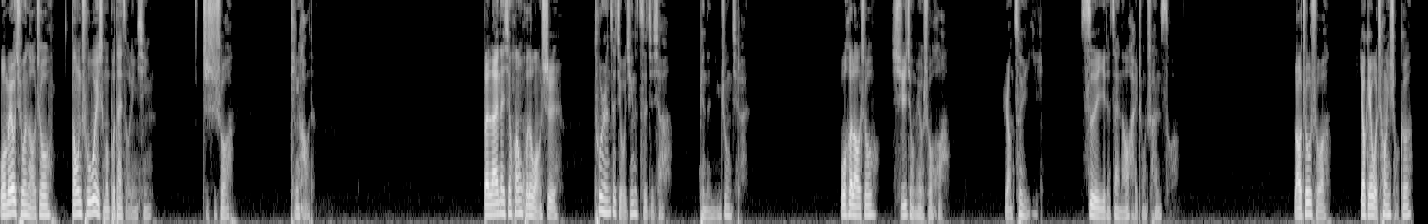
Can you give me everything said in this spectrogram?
我没有去问老周当初为什么不带走林星，只是说挺好的。本来那些欢活的往事，突然在酒精的刺激下变得凝重起来。我和老周许久没有说话，让醉意。肆意的在脑海中穿梭。老周说：“要给我唱一首歌，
